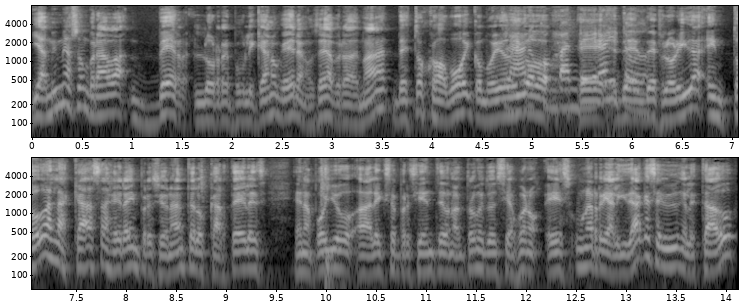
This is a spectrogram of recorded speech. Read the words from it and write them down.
y a mí me asombraba ver lo republicanos que eran, o sea, pero además de estos cowboys, como yo claro, digo, eh, de, Florida, en todas las casas era impresionante los carteles en apoyo al ex presidente Donald Trump. Entonces decías, bueno, es una realidad que se vive en el Estado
